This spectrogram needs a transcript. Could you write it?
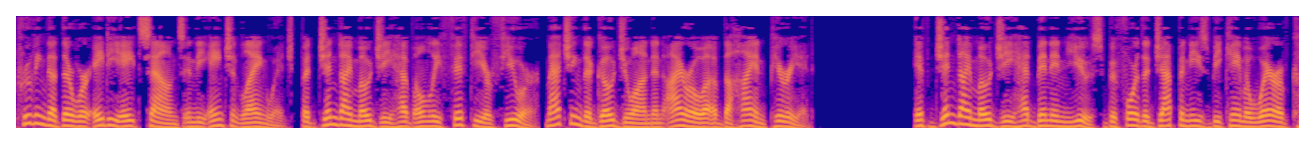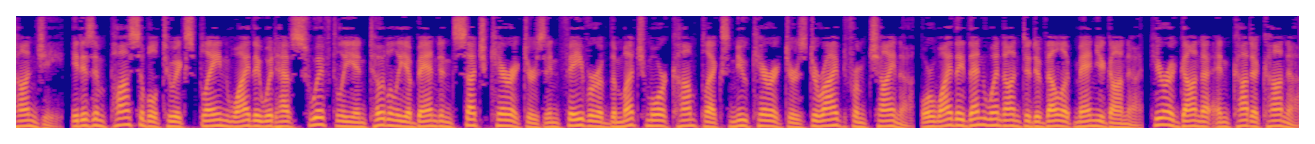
proving that there were 88 sounds in the ancient language, but Jindai moji have only 50 or fewer, matching the Gojuon and Iroha of the Heian period. If Jindaimoji had been in use before the Japanese became aware of kanji, it is impossible to explain why they would have swiftly and totally abandoned such characters in favor of the much more complex new characters derived from China, or why they then went on to develop Manyogana, Hiragana and Katakana,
